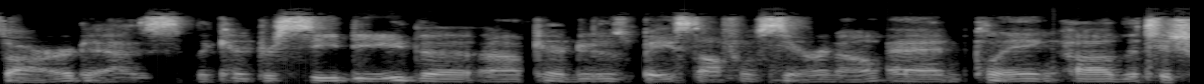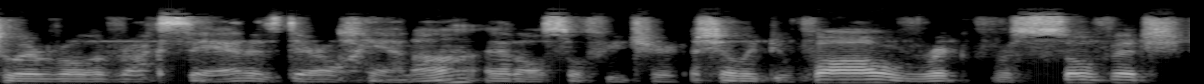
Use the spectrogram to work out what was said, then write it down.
starred as the character CD, the uh, character who's based off of Cyrano, and playing uh, the titular role of Roxanne as Daryl Hannah. It also featured Shelley Duvall, Rick Rossovich,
